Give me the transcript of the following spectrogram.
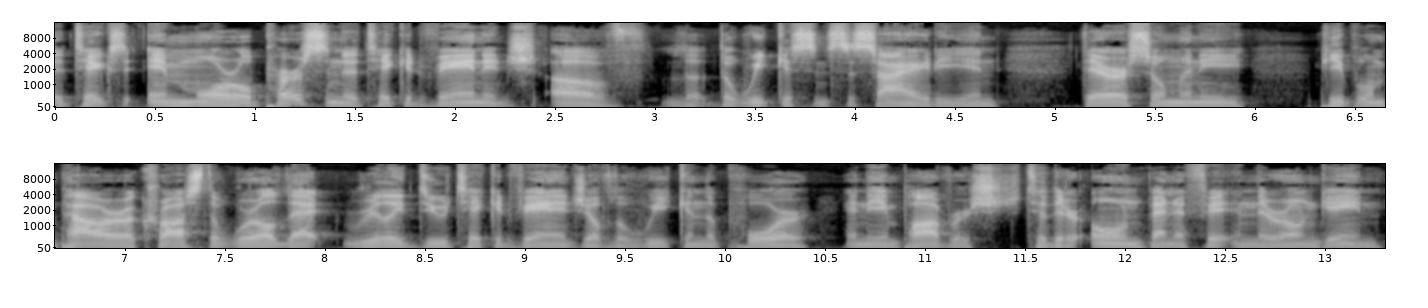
it takes an immoral person to take advantage of the, the weakest in society. And there are so many people in power across the world that really do take advantage of the weak and the poor and the impoverished to their own benefit and their own gain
